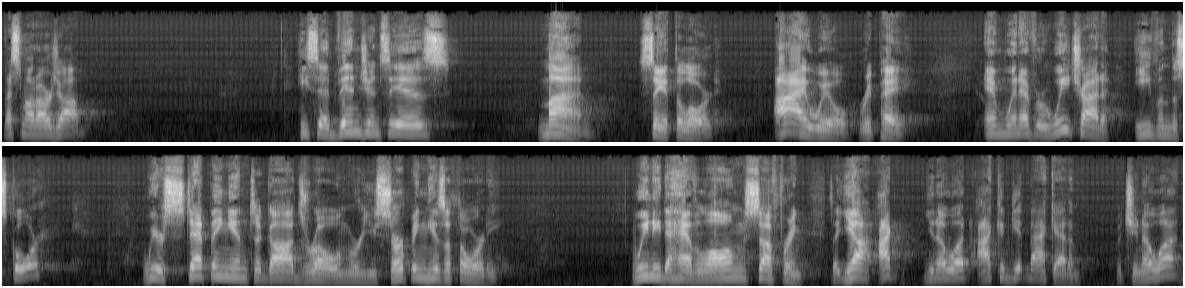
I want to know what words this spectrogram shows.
That's not our job. He said, Vengeance is mine, saith the Lord. I will repay. And whenever we try to even the score, we're stepping into God's role and we're usurping His authority. We need to have long suffering. So, yeah, I, you know what? I could get back at him. But you know what?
